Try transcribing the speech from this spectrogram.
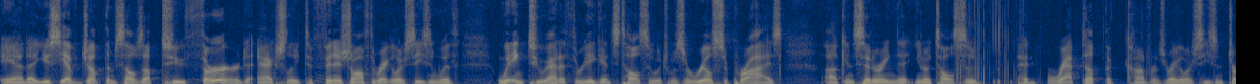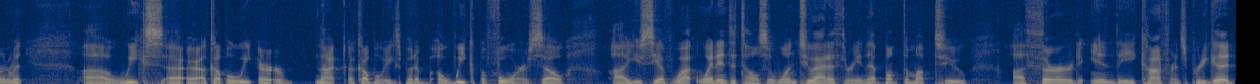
And uh, UCF jumped themselves up to third, actually, to finish off the regular season with winning two out of three against Tulsa, which was a real surprise, uh, considering that you know Tulsa had wrapped up the conference regular season tournament uh, weeks, uh, a couple weeks, or, or, not a couple weeks, but a, a week before. So UCF uh, w- went into Tulsa, won two out of three, and that bumped them up to uh, third in the conference. Pretty good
